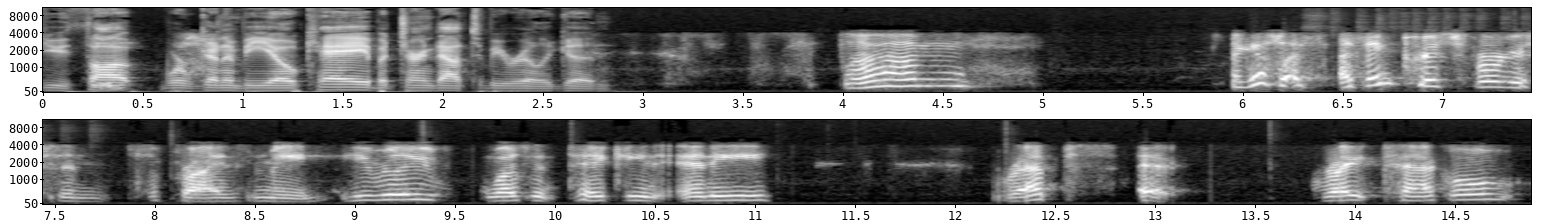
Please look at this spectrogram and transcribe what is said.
you thought were going to be okay, but turned out to be really good. Um, I guess I, I think Chris Ferguson surprised me. He really wasn't taking any reps at right tackle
